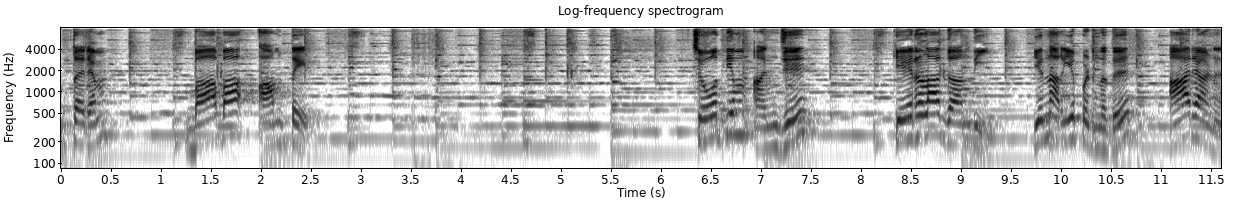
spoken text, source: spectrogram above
ഉത്തരം ബാബ ആംതേ. ചോദ്യം അഞ്ച് കേരള ഗാന്ധി എന്നറിയപ്പെടുന്നത് ആരാണ്?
